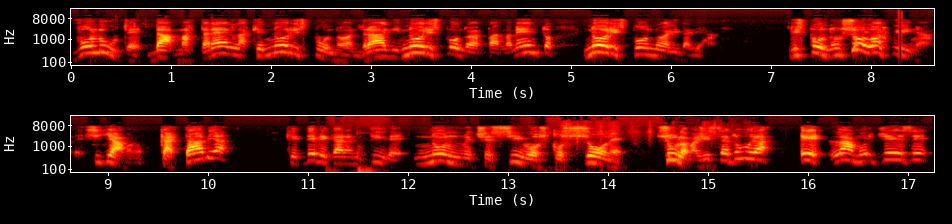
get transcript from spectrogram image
volute da Mattarella che non rispondono a Draghi, non rispondono al Parlamento, non rispondono agli italiani. Rispondono solo al Quirinale. Si chiamano Cartabia, che deve garantire non un eccessivo scossone sulla magistratura, e la Morgese,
